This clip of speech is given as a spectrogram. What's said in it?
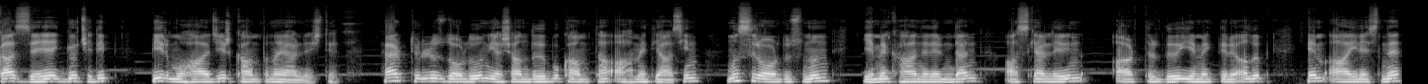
Gazze'ye göç edip bir muhacir kampına yerleşti. Her türlü zorluğun yaşandığı bu kampta Ahmet Yasin Mısır ordusunun yemekhanelerinden askerlerin artırdığı yemekleri alıp hem ailesine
